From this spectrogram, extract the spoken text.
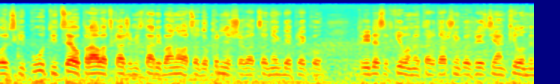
poljski put i ceo pravac, kažem, iz Stari Banovaca do Krnješevaca, negde preko 30 km, tačnije oko 31 km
